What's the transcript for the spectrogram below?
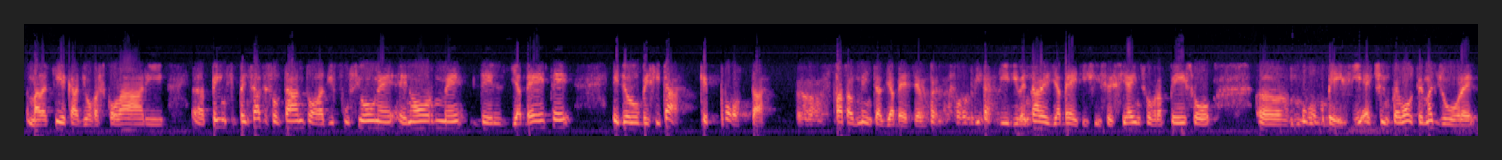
malattie cardiovascolari, eh, pens- pensate soltanto alla diffusione enorme del diabete e dell'obesità che porta eh, fatalmente al diabete. La probabilità di diventare diabetici se si è in sovrappeso o obesi è cinque volte maggiore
